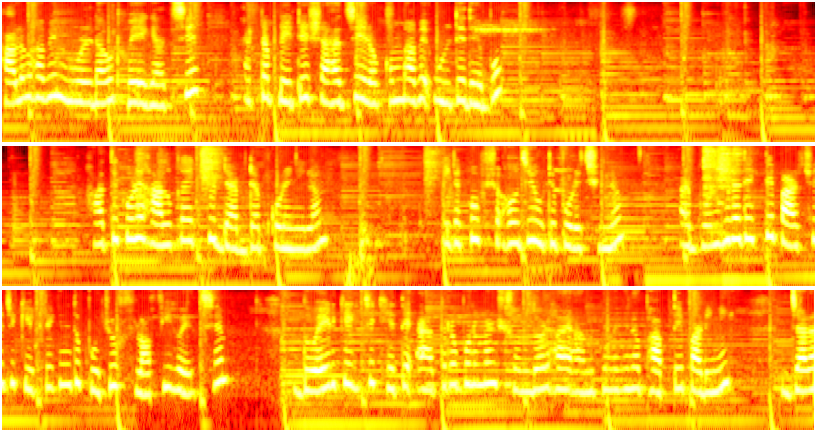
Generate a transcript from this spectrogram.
ভালোভাবে মোল্ড আউট হয়ে গেছে। একটা প্লেটের সাহায্যে এরকমভাবে উল্টে দেবো। হাতে করে হালকা একটু ড্যাব ড্যাব করে নিলাম। এটা খুব সহজে উঠে পড়েছিল। আর বন্ধুরা দেখতে পারছ যে কেকটা কিন্তু প্রচুর ফ্লফি হয়েছে। দইয়ের কেক যে খেতে এতটা পরিমাণ সুন্দর হয়, আমি কোনোদিনও ভাবতেই পারিনি। যারা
